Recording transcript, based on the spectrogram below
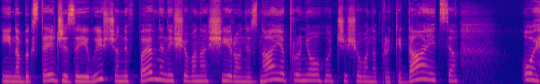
І на бекстейджі заявив, що не впевнений, що вона щиро не знає про нього, чи що вона прикидається. Ой.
